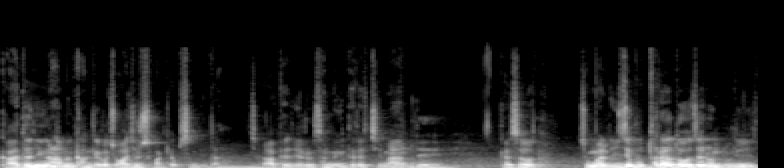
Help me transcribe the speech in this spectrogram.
가드닝을 하면 관계가 좋아질 수밖에 없습니다. 음. 제가 앞에 여러 설명 드렸지만 네. 그래서 정말 이제부터라도 저는 우리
